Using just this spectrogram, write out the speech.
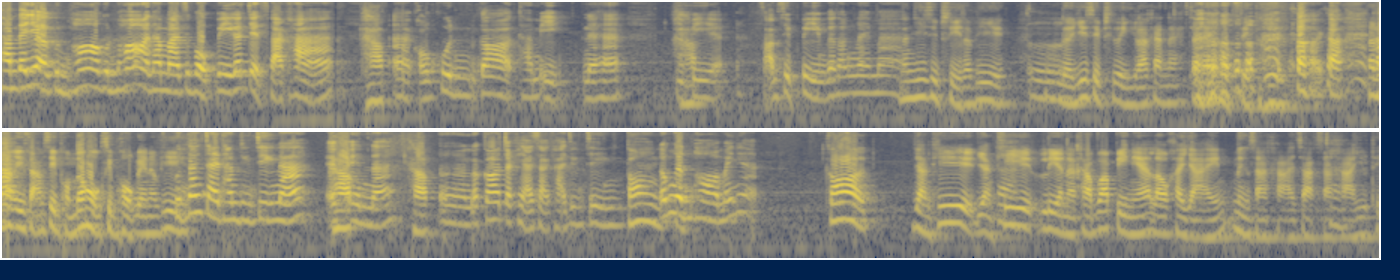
ทำได้เยอะกว่าคุณพ่อคุณพ่อทำมา 16 ปีก็ 7 สาขาครับอ่าของคุณก็ทำอีกนะฮะ กี่ครับ ปีอะ 30 ปีมันก็ต้องได้มาก นั่น 24 แล้วพี่ เหลือ 24 แล้วกันนะ จะได้ 60ค่ะค่ะถ้าทำอีก 30 ผมต้อง 66 เลยนะพี่ คุณตั้งใจทำจริง ๆ นะครับ FN นะครับเออแล้วก็จะขยายสาขาจริงต้องๆแล้วเงินพอไหมเนี่ย ก็ อย่างที่อย่างที่เรียนนะครับว่าปีนี้เราขยาย 1 สาขาจากสาขาอยุธ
